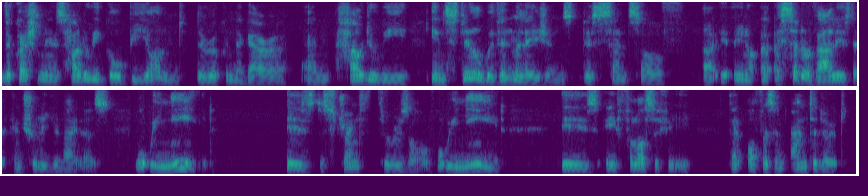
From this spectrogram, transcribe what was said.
The question is, how do we go beyond the Rukun Negara and how do we instill within Malaysians this sense of uh, you know, a, a set of values that can truly unite us. What we need is the strength to resolve. What we need is a philosophy that offers an antidote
